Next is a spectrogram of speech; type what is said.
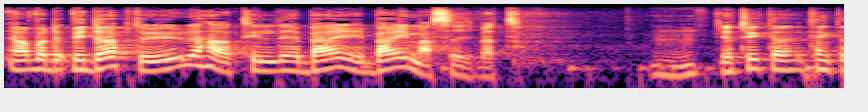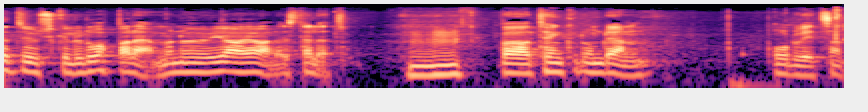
ja, vi döpte ju det här till det berg, bergmassivet. Mm. Jag tyckte, tänkte att du skulle droppa det, men nu gör jag det istället. Mm. Vad tänker du om den ordvitsen?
